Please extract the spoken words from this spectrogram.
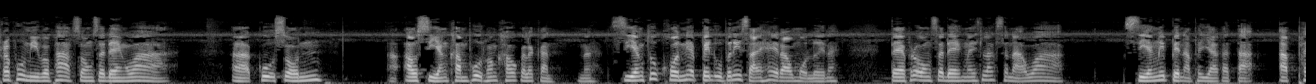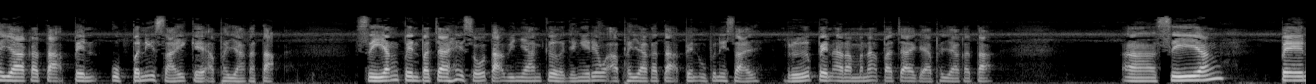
พระผู้มีพระภาคทรงแสดงว่ากุศลเอาเสียงคำพูดของเขาก็แล้วกันนะเสียงทุกคนเนี่ยเป็นอุปนิสัยให้เราหมดเลยนะแต่พระองค์แสดงในลักษณะว่าเสียงนี้เป็นอัพยากตะ อัพยากตะเป็นอุปนิสัยแก่อัพยากตะ เสียงเป็นปัจจัยให้โสตวิญญาณเกิด อย่างนี้เรียกว่าอัพยากตะเป็นอุปนิสัย หรือเป็นอารมณะปัจจัยแก่อัพยากตะ เสียงเป็น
